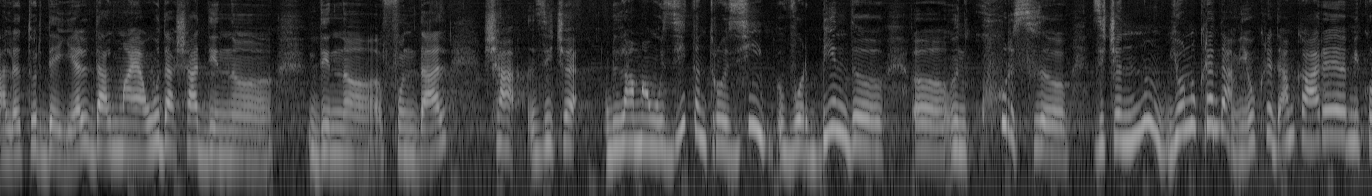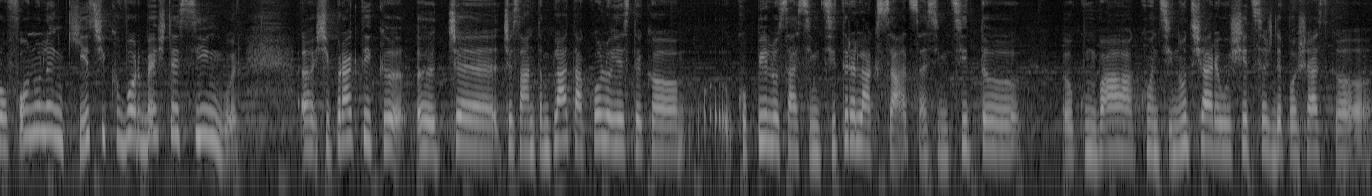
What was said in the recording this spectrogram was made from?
alături de el, dar mai aud așa din, uh, din uh, fundal și a, zice, l-am auzit într-o zi vorbind uh, în curs, uh, zice, nu, eu nu credeam, eu credeam că are microfonul închis și că vorbește singur. Uh, și, practic, uh, ce, ce s-a întâmplat acolo este că uh, copilul s-a simțit relaxat, s-a simțit cumva conținut și a reușit să-și depășească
